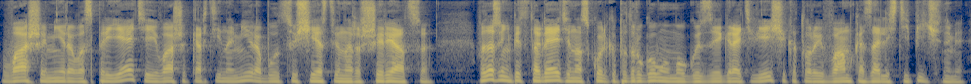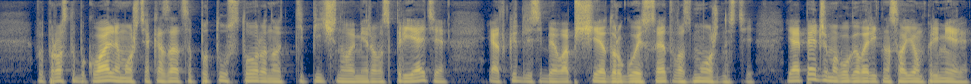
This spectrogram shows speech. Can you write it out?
ваше мировосприятие и ваша картина мира будут существенно расширяться. Вы даже не представляете, насколько по-другому могут заиграть вещи, которые вам казались типичными – вы просто буквально можете оказаться по ту сторону от типичного мировосприятия и открыть для себя вообще другой сет возможностей. Я опять же могу говорить на своем примере.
